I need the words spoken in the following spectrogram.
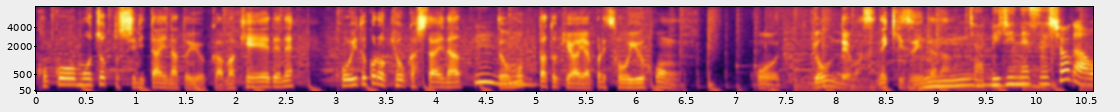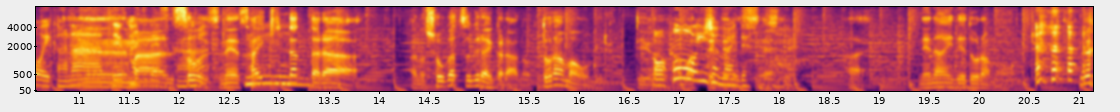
ここをもうちょっと知りたいなというか、まあ、経営でねこういうところを強化したいなって思った時はやっぱりそういう本を読んでますね気づいたら。うん。じゃあビジネス書が多いかなっていう感じですか、うんまあ、そうですね。最近だったらあの正月ぐらいからあのドラマを見るっていうのがいいじゃないですか。ねはい、寝ないでドラマを見る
